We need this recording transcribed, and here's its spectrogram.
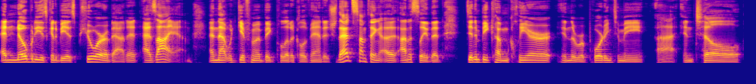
and nobody is going to be as pure about it as I am. And that would give him a big political advantage. That's something, uh, honestly, that didn't become clear in the reporting to me uh, until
